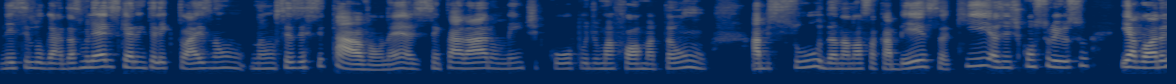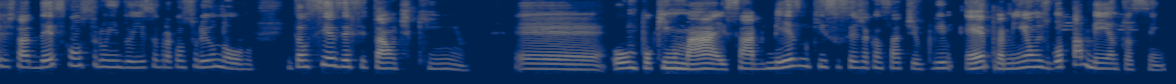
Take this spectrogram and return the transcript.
nesse lugar das mulheres que eram intelectuais não, não se exercitavam, né? Separaram mente e corpo de uma forma tão absurda na nossa cabeça que a gente construiu isso e agora a gente está desconstruindo isso para construir o novo. Então, se exercitar um tiquinho, é, ou um pouquinho mais, sabe? Mesmo que isso seja cansativo, porque é para mim é um esgotamento assim,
